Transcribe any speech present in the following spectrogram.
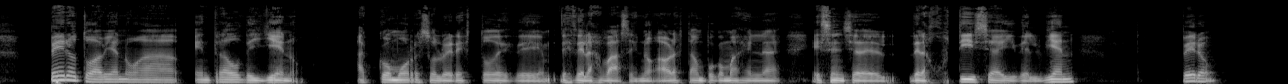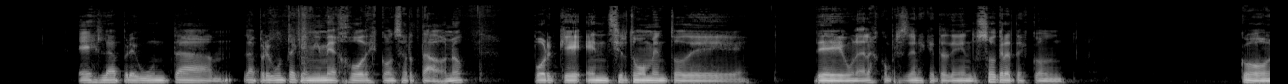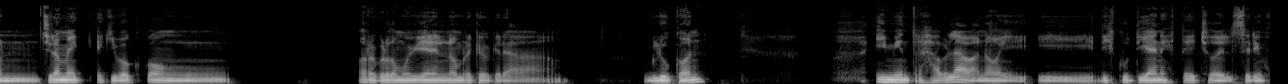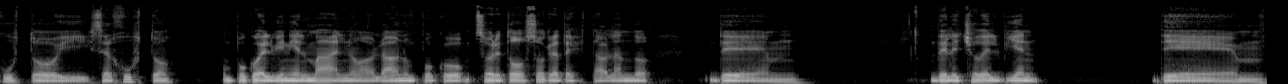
pero todavía no ha entrado de lleno a cómo resolver esto desde, desde las bases, ¿no? Ahora está un poco más en la esencia de la justicia y del bien, pero es la pregunta, la pregunta que a mí me dejó desconcertado, ¿no? porque en cierto momento de, una de las conversaciones que está teniendo Sócrates con, con, si no me equivoco, con, no recuerdo muy bien el nombre, creo que era Glucón, y mientras hablaba, ¿no? Y, y discutían este hecho del ser injusto y ser justo, un poco del bien y el mal, ¿no? Hablaban un poco, sobre todo Sócrates está hablando de del hecho del bien, de...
